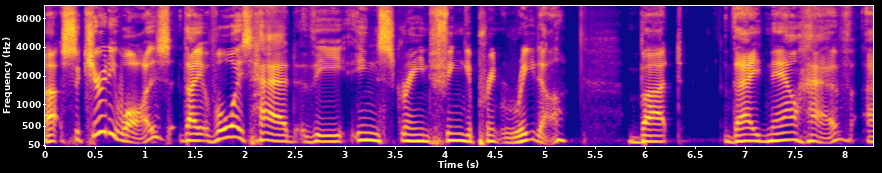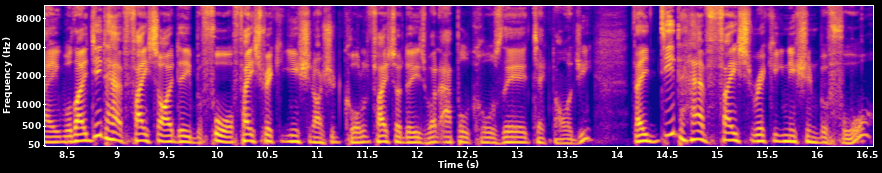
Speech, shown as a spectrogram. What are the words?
Uh, security wise, they have always had the in screen fingerprint reader, but they now have a well they did have face id before. Face recognition i should call it. Face id is what apple calls their technology. They did have face recognition before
